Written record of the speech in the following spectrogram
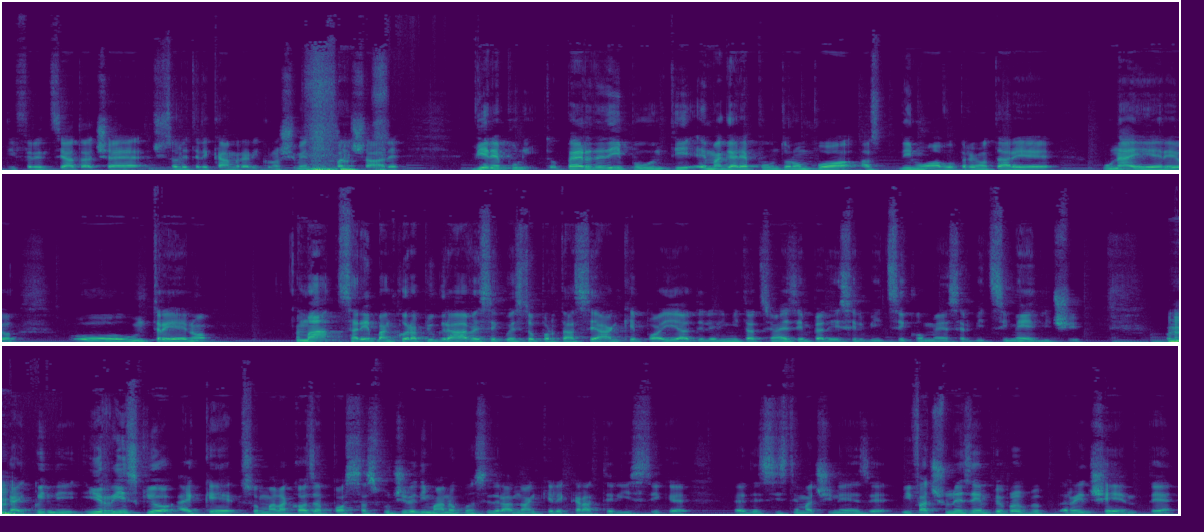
differenziata ci sono le telecamere a riconoscimento facciale, viene punito, perde dei punti e magari appunto non può di nuovo prenotare un aereo o un treno, ma sarebbe ancora più grave se questo portasse anche poi a delle limitazioni, ad esempio a dei servizi come servizi medici. Okay? Mm. Quindi il rischio è che insomma, la cosa possa sfuggire di mano considerando anche le caratteristiche eh, del sistema cinese. Vi faccio un esempio proprio recente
